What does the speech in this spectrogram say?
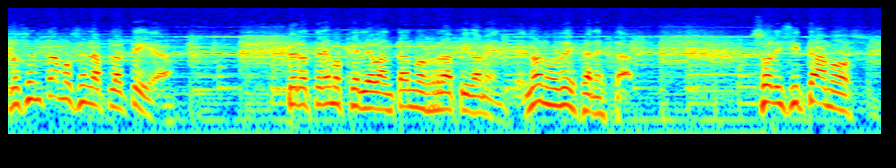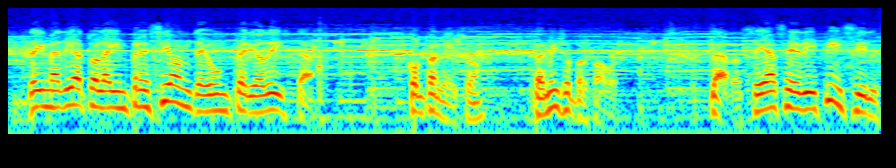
Nos sentamos en la platea, pero tenemos que levantarnos rápidamente. No nos dejan estar. Solicitamos de inmediato la impresión de un periodista. Con permiso. Permiso, por favor. Claro, se hace difícil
